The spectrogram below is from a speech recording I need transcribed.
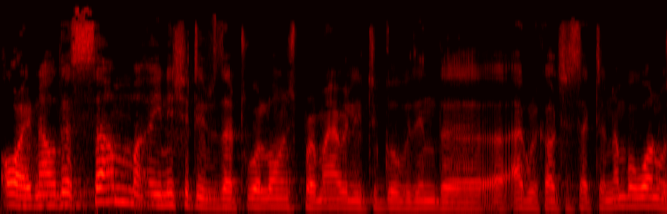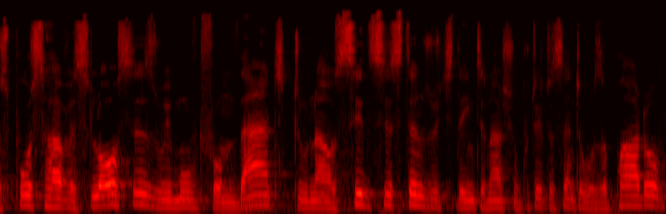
All right, now there's some initiatives that were launched primarily to go within the uh, agriculture sector. Number one was post-harvest losses. We moved from that to now seed systems, which the International Potato Center was a part of.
